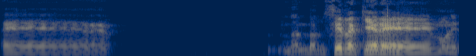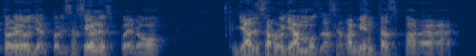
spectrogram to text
Eh, sí requiere monitoreo y actualizaciones, pero ya desarrollamos las herramientas para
